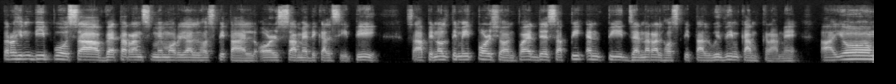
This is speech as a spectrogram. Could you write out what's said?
pero hindi po sa Veterans Memorial Hospital or sa Medical City. Sa penultimate portion, pwede sa PNP General Hospital within Camp Crame. Uh, yung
